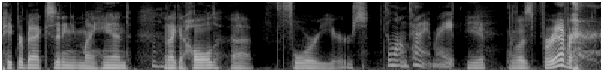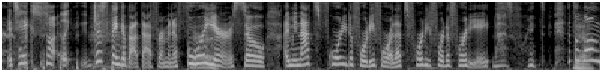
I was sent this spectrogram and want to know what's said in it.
paperback sitting in my hand Mhm. that I could hold, uh, four years. It's a long time, right? It was forever. It takes so like just think about that for a minute. Four Yeah. years. So I mean that's forty to forty four. That's forty four to forty eight. That's 40 that's a long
